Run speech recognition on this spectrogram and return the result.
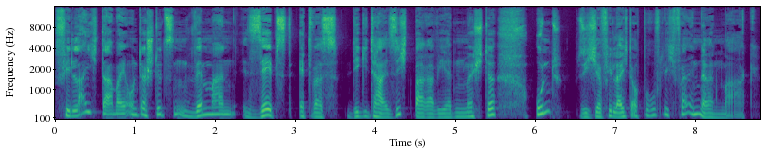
vielleicht dabei unterstützen, wenn man selbst etwas digital sichtbarer werden möchte und sich ja vielleicht auch beruflich verändern mag.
